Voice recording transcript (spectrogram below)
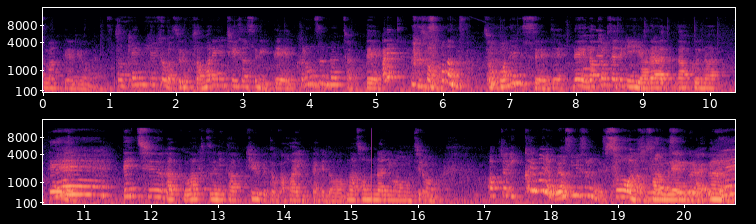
集まってやるような。その研究所がそれこそあまりに小さすぎてクローズになっちゃって。あれ？そう。なのそうなんですか？そう5年生で。で強制的にやらなくなってへで中学は普通に卓球部とか入ったけどまあそんなにももちろん。あじゃあ一回バレエお休みするんですか？そうなの。3年ぐらい、うん。へ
